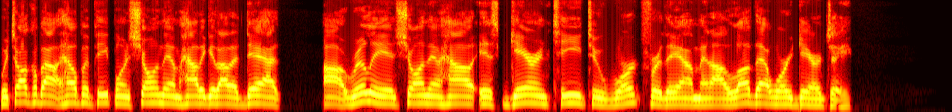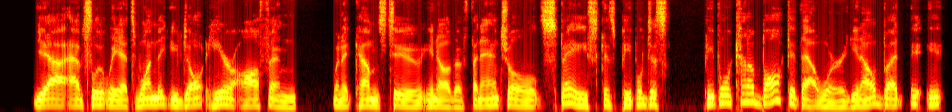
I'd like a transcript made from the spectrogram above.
We talk about helping people and showing them how to get out of debt. Uh, really, and showing them how it's guaranteed to work for them. And I love that word guarantee. Yeah, absolutely. It's one that you don't hear often when it comes to you know the financial space because people just people kind of balk at that word, you know. But it, it,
